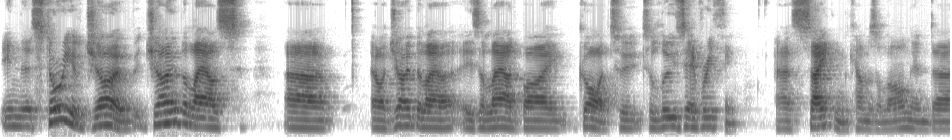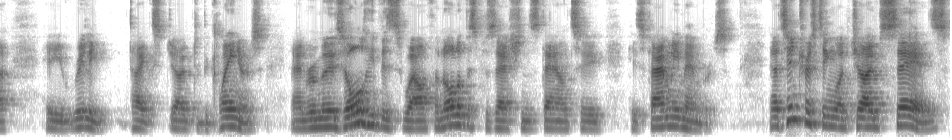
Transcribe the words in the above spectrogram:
in the story of Job, Job allows uh, or Job allow, is allowed by God to to lose everything. Uh, Satan comes along and uh, he really takes Job to the cleaners and removes all of his wealth and all of his possessions down to his family members. Now it's interesting what Job says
